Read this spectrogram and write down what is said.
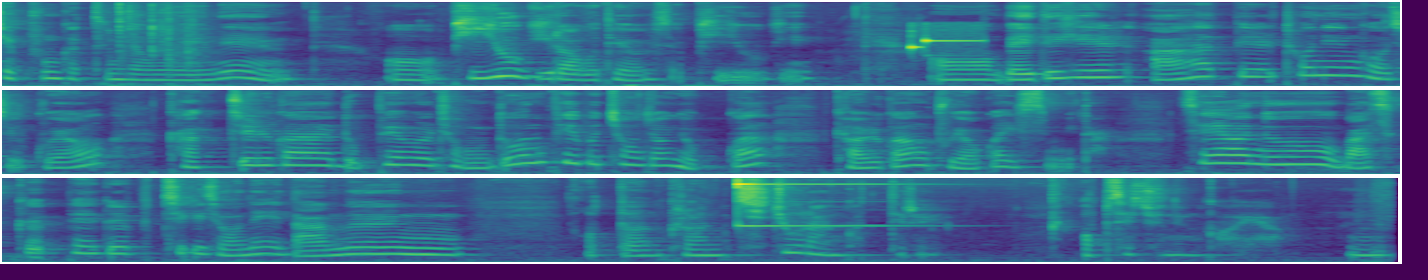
제품 같은 경우에는 어, 비육이라고 되어 있어요 비육이. 어, 메디힐 아하필 toning 거즈고요. 각질과 노폐물 정돈 피부 청정 효과 결광 부여가 있습니다 세안 후 마스크팩을 붙이기 전에 남은 어떤 그런 치졸한 것들을 없애주는 거예요. 음.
